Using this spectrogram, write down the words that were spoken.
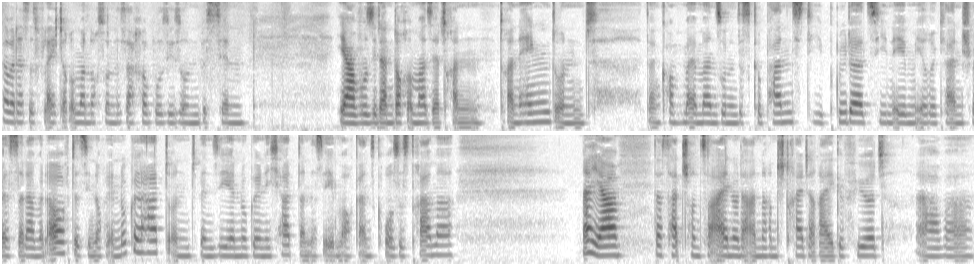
aber das ist vielleicht auch immer noch so eine Sache, wo sie so ein bisschen, ja, wo sie dann doch immer sehr dran, dran hängt und dann kommt man immer in so eine Diskrepanz. Die Brüder ziehen eben ihre kleine Schwester damit auf, dass sie noch ihren Nuckel hat und wenn sie ihren Nuckel nicht hat, dann ist eben auch ganz großes Drama. Naja, das hat schon zur einen oder anderen Streiterei geführt, aber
